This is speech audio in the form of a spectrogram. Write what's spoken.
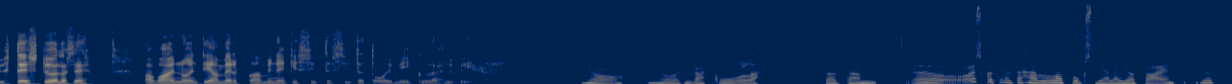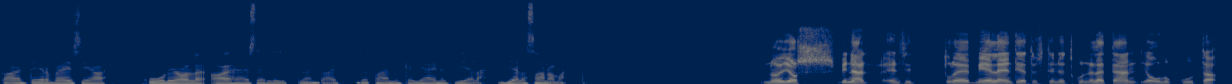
yhteistyöllä se havainnointi ja merkkaaminenkin sitten siitä toimii kyllä hyvin. Joo, joo hyvä kuulla. Tota, olisiko teillä tähän lopuksi vielä jotain, jotain terveisiä kuulijoille aiheeseen liittyen tai jotain, mikä jäi nyt vielä, vielä sanomatta? No jos minä ensin tulee mieleen tietysti nyt kun eletään joulukuuta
